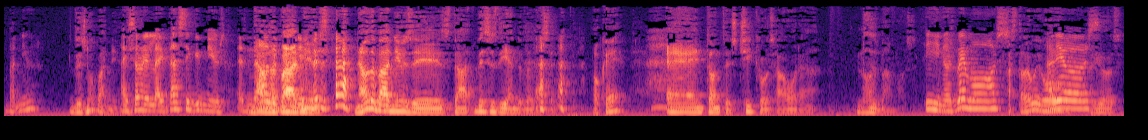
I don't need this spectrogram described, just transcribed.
Bad news? There's no bad news. I sounded like that's the good news. And now now, the bad news. now the bad news is that this is the end of the lesson. Okay. Entonces, chicos, ahora Nos vamos. Y nos vemos. Hasta luego. Adiós. Adiós.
